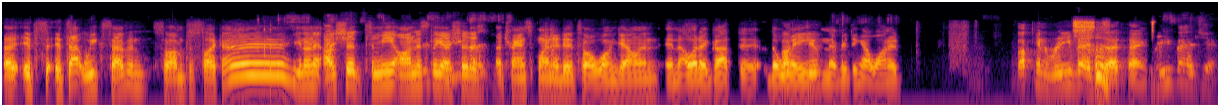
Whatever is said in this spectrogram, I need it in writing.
uh, it's it's at week seven, so I'm just like, eh, you know, I should. To me, honestly, I should have uh, transplanted it to a one gallon, and I would have got the the Fuck weight you. and everything I wanted. Fucking re-veg that thing. Re-veg it.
